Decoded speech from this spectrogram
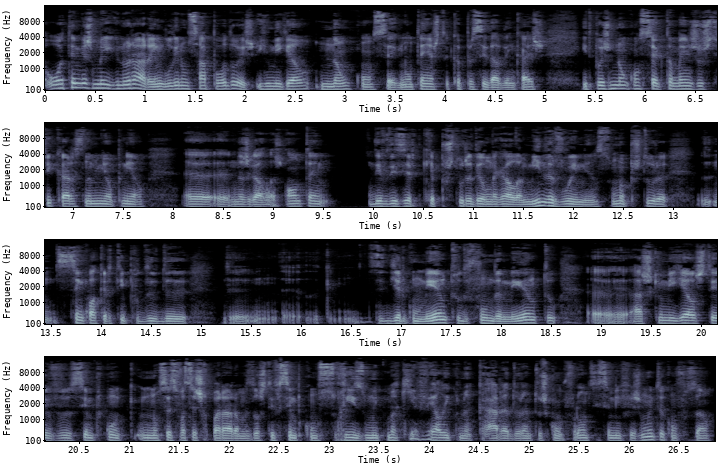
ou até mesmo a ignorar, a engolir um sapo ou dois. E o Miguel não consegue, não tem esta capacidade de encaixe e depois não consegue também justificar-se, na minha opinião, uh, nas galas. Ontem devo dizer que a postura dele na gala me enervou imenso, uma postura eh, sem qualquer tipo de, de, de, de argumento, de fundamento. Uh, acho que o Miguel esteve sempre com, não sei se vocês repararam, mas ele esteve sempre com um sorriso muito maquiavélico na cara durante os confrontos, isso a mim fez muita confusão.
